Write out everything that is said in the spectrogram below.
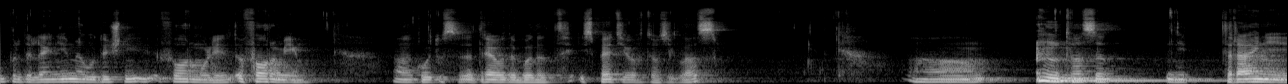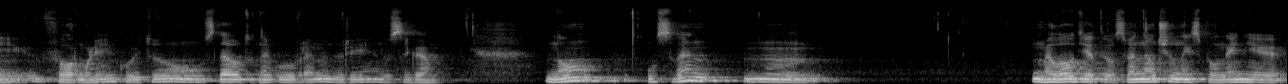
определени мелодични формули, форми, които са, трябва да бъдат изпети в този глас. Това са трайни формули, които остават от негово време дори до сега. Но, освен мелодията, освен начин на изпълнение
